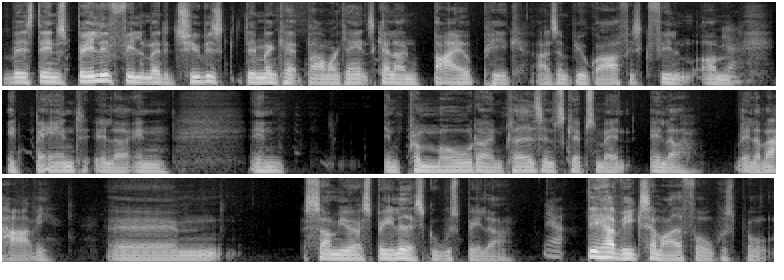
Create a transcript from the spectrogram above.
Hvis det er en spillefilm, er det typisk det, man kan, på amerikansk kalder en biopic, altså en biografisk film om ja. et band eller en, en, en promoter, en pladeselskabsmand, eller, eller hvad har vi? Øhm, som jo er spillet af skuespillere. Ja. Det har vi ikke så meget fokus på.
